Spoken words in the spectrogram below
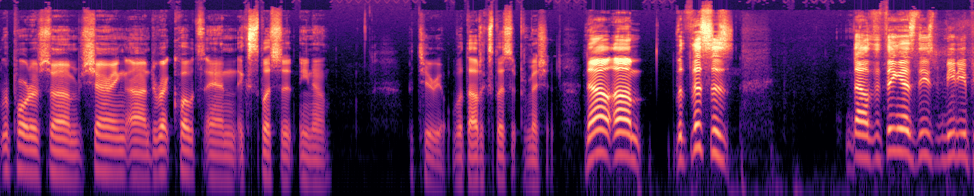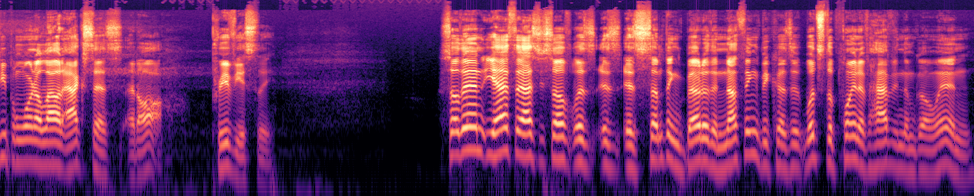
reporters from sharing uh, direct quotes and explicit, you know, material without explicit permission. Now, um, but this is now the thing is these media people weren't allowed access at all previously. So then you have to ask yourself: Was is is something better than nothing? Because it, what's the point of having them go in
